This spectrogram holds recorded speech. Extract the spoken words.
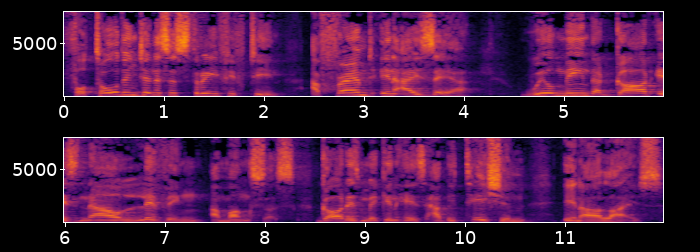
foretold in Genesis 3:15, affirmed in Isaiah, will mean that God is now living amongst us. God is making his habitation in our lives.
